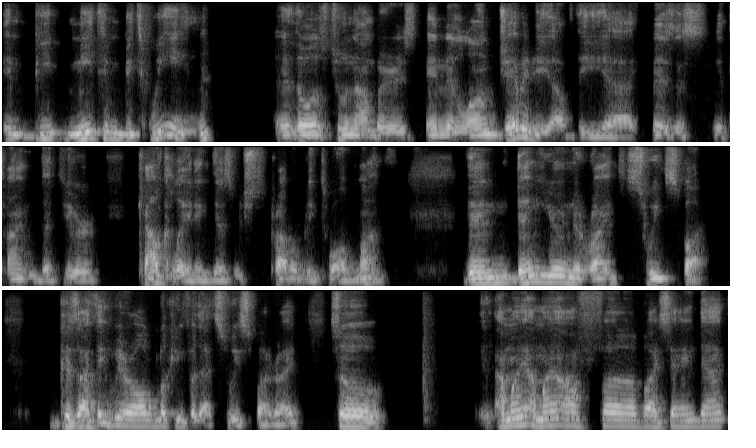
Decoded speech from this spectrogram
in be, meet in between those two numbers in the longevity of the uh, business, the time that you're calculating this, which is probably 12 months, then then you're in the right sweet spot. Because I think we're all looking for that sweet spot, right? So, am I am I off uh, by saying that?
